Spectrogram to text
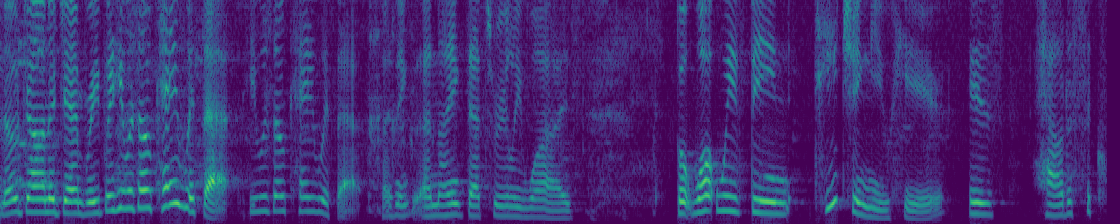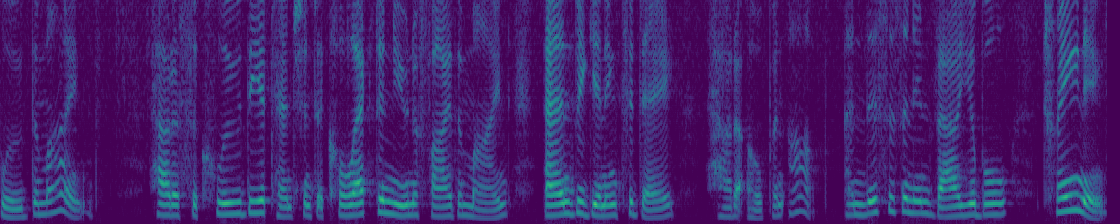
no jhana jamboree, but he was okay with that. He was okay with that. I think, and I think that's really wise. But what we've been teaching you here is how to seclude the mind how to seclude the attention, to collect and unify the mind, and beginning today, how to open up. And this is an invaluable training.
